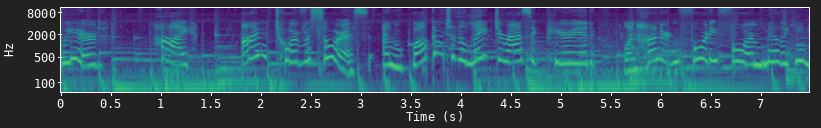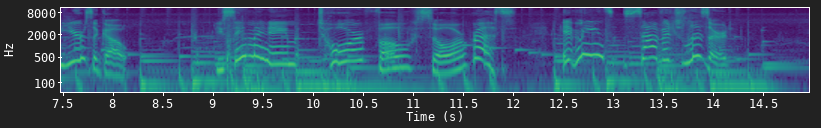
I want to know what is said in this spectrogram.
Weird. Hi, I'm Torvosaurus, and welcome to the late Jurassic period 144 million years ago. You say my name, Torvosaurus. It means savage lizard.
